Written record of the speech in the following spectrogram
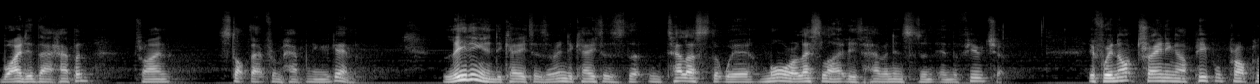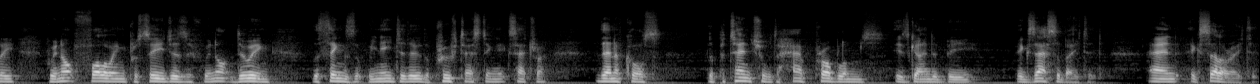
why did that happen? Try and stop that from happening again. Leading indicators are indicators that will tell us that we're more or less likely to have an incident in the future. If we're not training our people properly, if we're not following procedures, if we're not doing the things that we need to do, the proof testing, etc., then of course the potential to have problems is going to be exacerbated and accelerated.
